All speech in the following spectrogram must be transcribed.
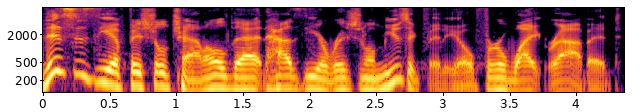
this is the official channel that has the original music video for White Rabbit.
